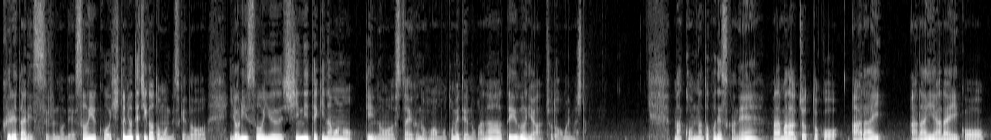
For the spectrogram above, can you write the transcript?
くれたりするので、そういうこう人によって違うと思うんですけど、よりそういう心理的なものっていうのをスタエフの方は求めてるのかなというふうにはちょっと思いました。まあこんなとこですかね。まだまだちょっとこう、荒い、荒い荒いこう、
